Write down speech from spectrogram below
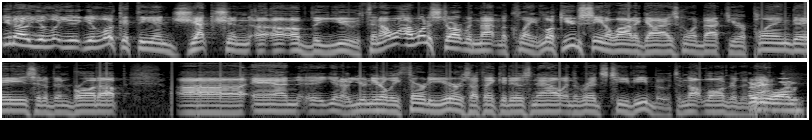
You know, you, you, you look at the injection uh, uh of the youth, and I, w- I want to start with Matt McLain. Look, you've seen a lot of guys going back to your playing days that have been brought up. Uh, and uh, you know you're nearly 30 years, I think it is now, in the Reds TV booth, and not longer than 31. that.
